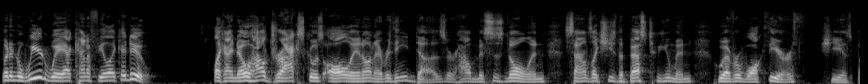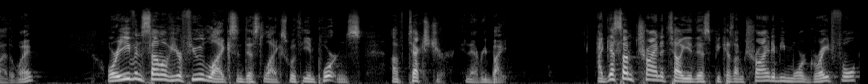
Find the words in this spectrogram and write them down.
but in a weird way, I kind of feel like I do. Like I know how Drax goes all in on everything he does, or how Mrs. Nolan sounds like she's the best human who ever walked the earth. She is, by the way. Or even some of your few likes and dislikes with the importance of texture in every bite. I guess I'm trying to tell you this because I'm trying to be more grateful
